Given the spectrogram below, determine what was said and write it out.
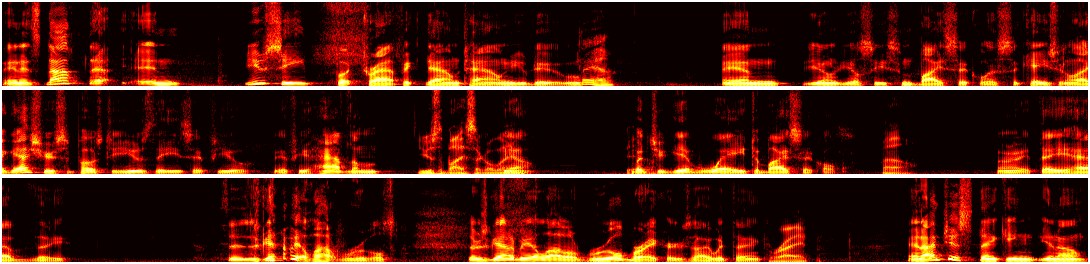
and it's not. that- And you see foot traffic downtown. You do. Yeah. And you know you'll see some bicyclists occasionally. I guess you're supposed to use these if you if you have them. Use the bicycle lane. Yeah. But you give way to bicycles. Oh. All right. They have the. So there's going to be a lot of rules. There's going to be a lot of rule breakers, I would think. Right. And I'm just thinking, you know,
